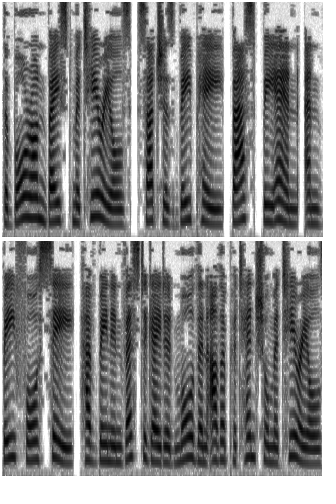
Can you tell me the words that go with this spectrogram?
the boron-based materials, such as BP, BAS, BN, and B4C, have been investigated more than other potential materials.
